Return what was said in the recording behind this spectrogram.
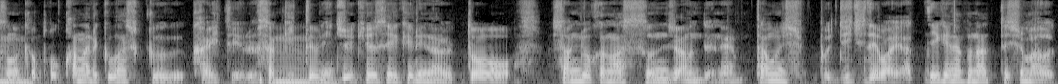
そのことをかなり詳しく書いている、さっき言ったように19世紀になると産業化が進んじゃうんでね、タウンシップ、自治ではやっていけなくなってしまう。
